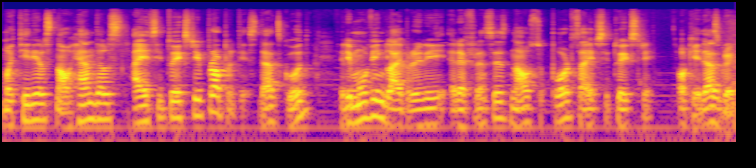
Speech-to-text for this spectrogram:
materials now handles IFC2X3 properties. That's good. Removing library references now supports IFC2X3. Okay, that's great.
